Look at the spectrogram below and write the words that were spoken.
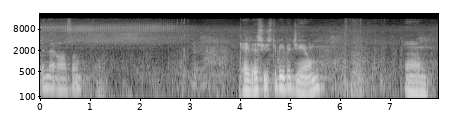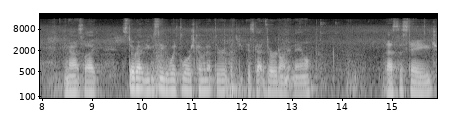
Isn't that awesome? Okay, this used to be the gym. Um, now it's like, still got, you can see the wood floors coming up through it, but it's got dirt on it now. That's the stage.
